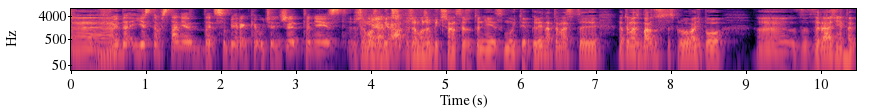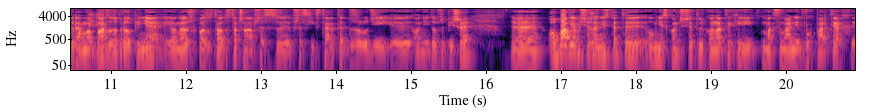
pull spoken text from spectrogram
Eee, Wyda jestem w stanie dać sobie rękę uciąć, że to nie jest że może gra. być, Że może być szansa, że to nie jest mój typ gry. Natomiast, yy, natomiast bardzo chcę spróbować, bo Wyraźnie ta gra ma bardzo dobre opinie i ona już chyba została dostarczona przez, przez Kickstarter. Dużo ludzi o niej dobrze pisze. E, obawiam się, że niestety u mnie skończy się tylko na tych maksymalnie dwóch partiach e,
